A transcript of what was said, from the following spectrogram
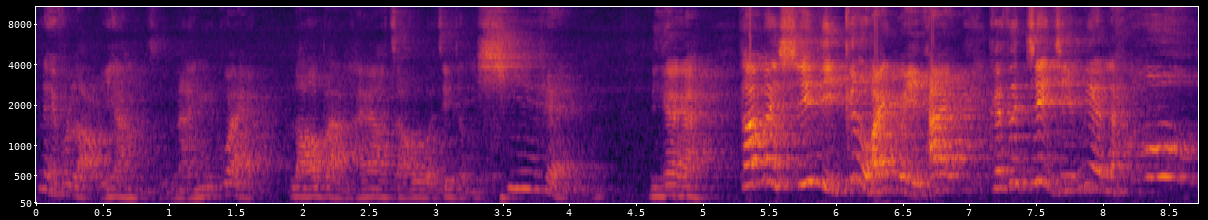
那副老样子，难怪老板还要找我这种新人。你看看，他们心里各怀鬼胎，可是见起面来，哦。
